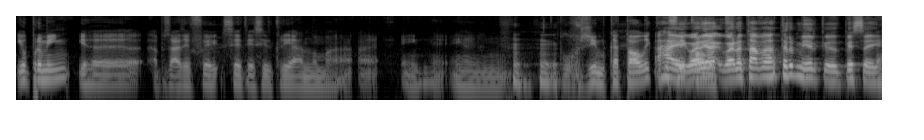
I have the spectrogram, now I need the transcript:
Eu, para mim, eh, apesar de eu foi, ser, ter sido criado numa, eh, em, em- pelo regime católico. Ah, agora agora estava a tremer, que eu pensei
